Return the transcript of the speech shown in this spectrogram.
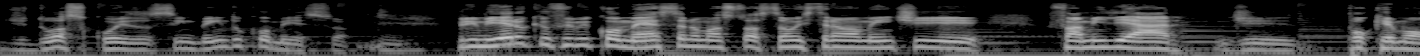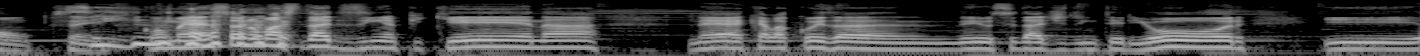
de duas coisas, assim, bem do começo. Primeiro que o filme começa numa situação extremamente familiar de Pokémon. Sim. Começa numa cidadezinha pequena, né? Aquela coisa meio cidade do interior. E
